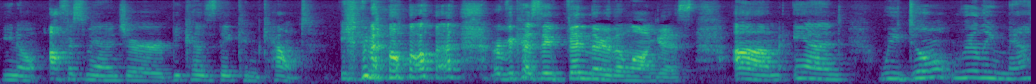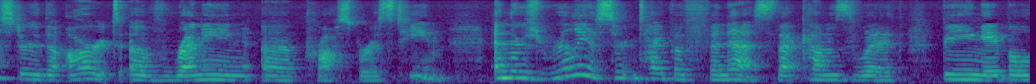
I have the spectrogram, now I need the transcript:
you know, office manager because they can count, you know, or because they've been there the longest. Um, and we don't really master the art of running a prosperous team. And there's really a certain type of finesse that comes with being able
